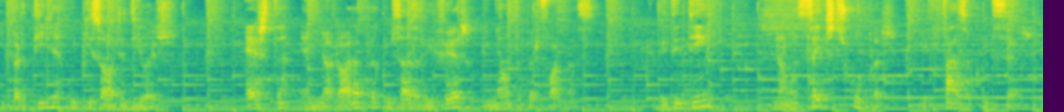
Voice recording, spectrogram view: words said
e partilha o episódio de hoje. Esta é a melhor hora para começar a viver em alta performance. Acredita em ti, não aceites desculpas e faz acontecer.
